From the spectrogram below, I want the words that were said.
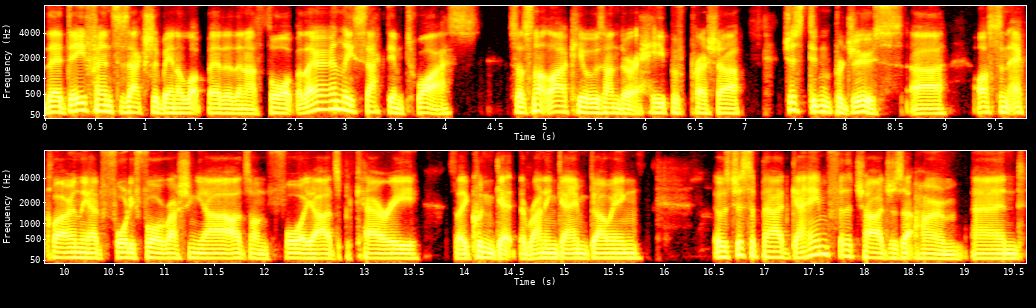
their defense has actually been a lot better than I thought, but they only sacked him twice. So it's not like he was under a heap of pressure, just didn't produce. Uh, Austin Ekeler only had 44 rushing yards on four yards per carry. So they couldn't get the running game going. It was just a bad game for the Chargers at home. And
